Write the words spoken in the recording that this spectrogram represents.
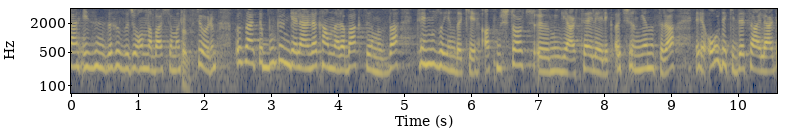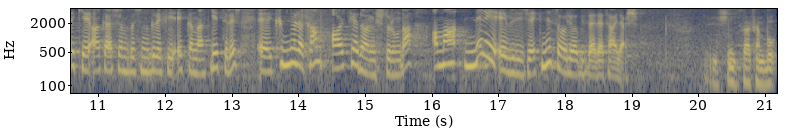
ben izninizle hızlıca onunla başlamak Tabii. istiyorum. Özellikle bugün gelen rakamlara baktığımızda Temmuz ayındaki 64 e, milyar TL'lik açığın yanı sıra e, oradaki detaylardaki arkadaşlarımız da şimdi grafiği ekrana getirir. E, kümüle rakam artıya dönmüş durumda. Ama nereye evrilecek? Ne söylüyor bize detaylar? E, Şimdi zaten bu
